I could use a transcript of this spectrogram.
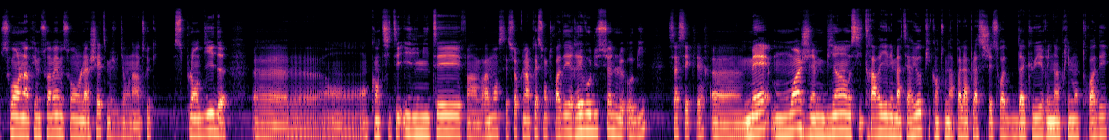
soit on l'imprime soi-même, soit on l'achète, mais je veux dire on a un truc splendide, euh, en, quantité illimitée. Enfin, vraiment, c'est sûr que l'impression 3D révolutionne le hobby, ça c'est clair. Euh, mais moi, j'aime bien aussi travailler les matériaux. Puis quand on n'a pas la place chez soi d'accueillir une imprimante 3D,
